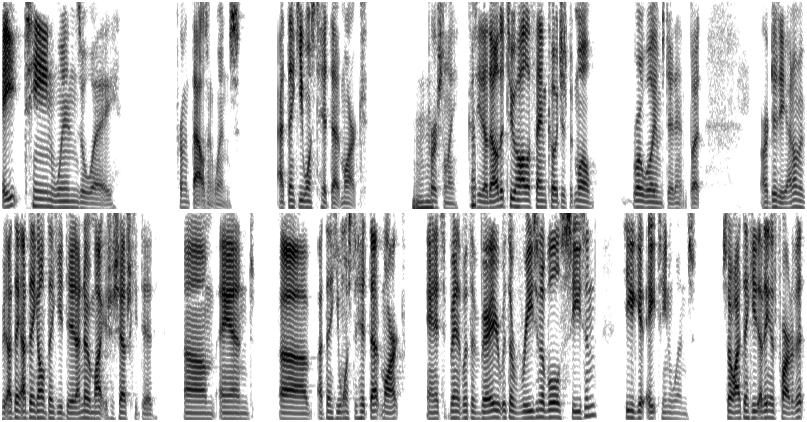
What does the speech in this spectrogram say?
18 wins away from a thousand wins. I think he wants to hit that mark Mhm. personally because you know the other two Hall of Fame coaches, but well, Roy Williams didn't, but or did he? I don't know. If he, I think I think I don't think he did. I know Mike Krzyzewski did, um, and uh, I think he wants to hit that mark. And it's been with a very with a reasonable season, he could get 18 wins. So I think he I think that's part of it.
